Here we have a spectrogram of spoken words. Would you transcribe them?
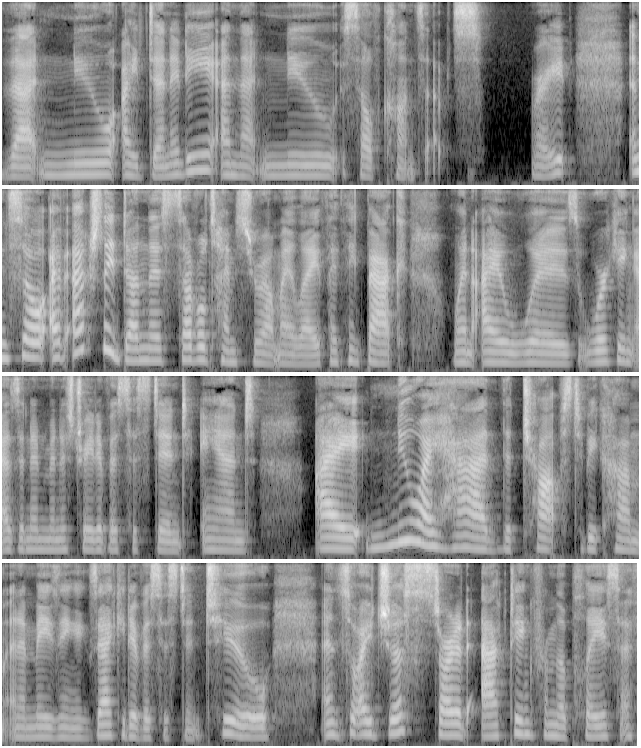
that new identity and that new self concept right? And so I've actually done this several times throughout my life. I think back when I was working as an administrative assistant and I knew I had the chops to become an amazing executive assistant too. And so I just started acting from the place of,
